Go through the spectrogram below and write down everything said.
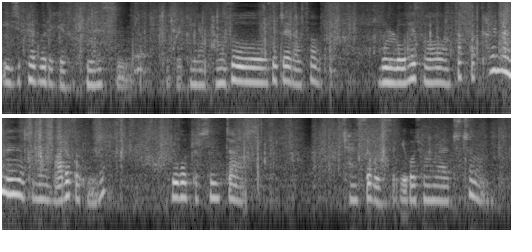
이지 패브릭에서 구매했습니다. 이게 그냥 방수 소재라서 물로 해서 싹싹 털면은 그냥 마르거든요. 이것도 진짜 잘 쓰고 있어요. 이거 정말 추천합니다.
